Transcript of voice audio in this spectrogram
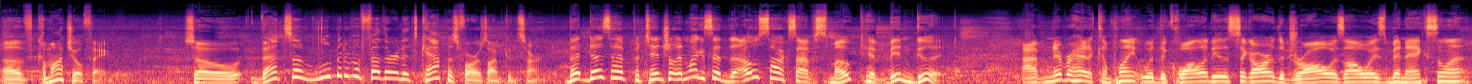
of Camacho fame. So that's a little bit of a feather in its cap as far as I'm concerned. that does have potential. And like I said, the Osoks I've smoked have been good. I've never had a complaint with the quality of the cigar. The draw has always been excellent.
